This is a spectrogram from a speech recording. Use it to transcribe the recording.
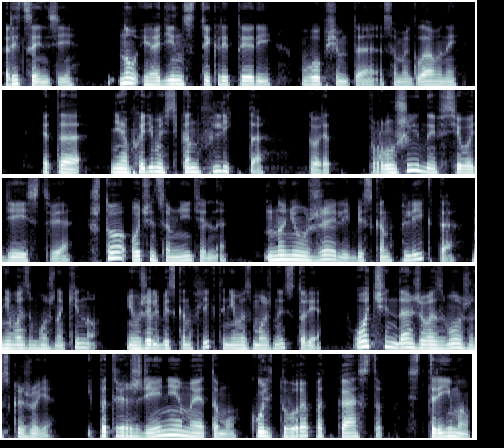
рецензии. Ну и одиннадцатый критерий – в общем-то, самый главный, это необходимость конфликта, говорят, пружины всего действия, что очень сомнительно. Но неужели без конфликта невозможно кино? Неужели без конфликта невозможна история? Очень даже возможно, скажу я. И подтверждением этому культура подкастов, стримов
